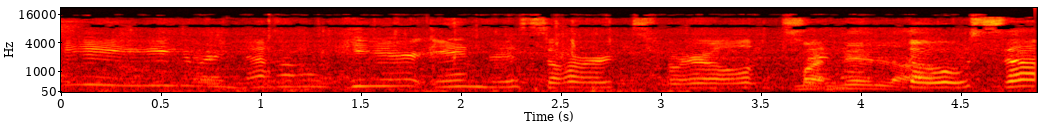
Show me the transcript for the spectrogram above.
Hey, we're now here in Resorts World Manila. Sentosa.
